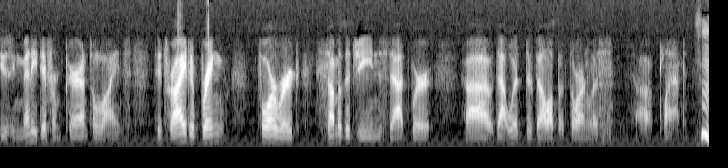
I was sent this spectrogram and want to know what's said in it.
using many different parental lines to try to bring forward some of the genes that were uh, that would develop a thornless uh, plant. Hmm.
